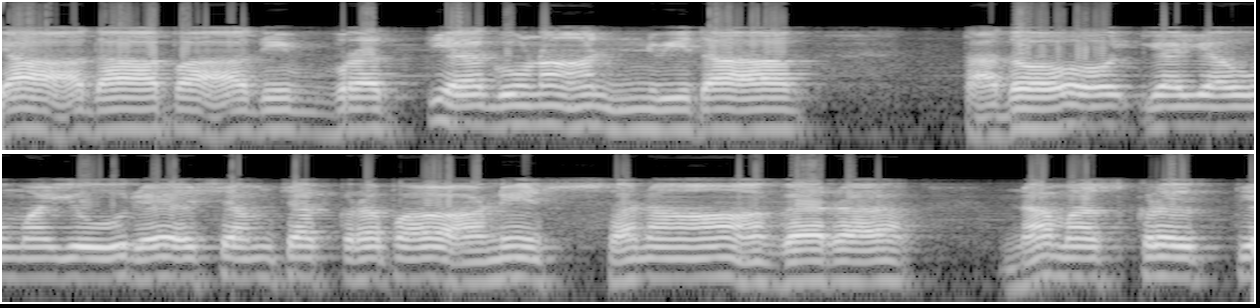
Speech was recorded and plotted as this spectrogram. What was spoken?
यादापादिव्रत्यगुणान्विता तदो ययौ मयूरेशं चक्रपाणिः सनागर नमस्कृत्य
